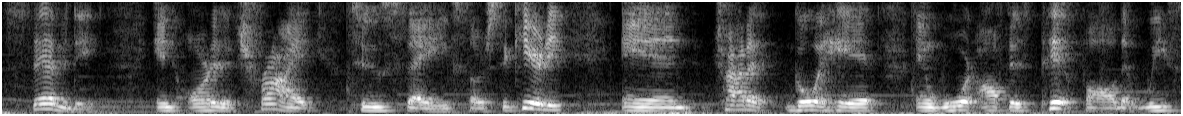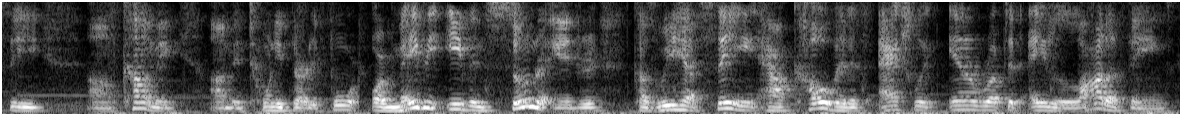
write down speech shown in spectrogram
70 in order to try to save Social Security and try to go ahead and ward off this pitfall that we see um, coming um, in 2034 or maybe even sooner, Andrea, because we have seen how COVID has actually interrupted a lot of things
